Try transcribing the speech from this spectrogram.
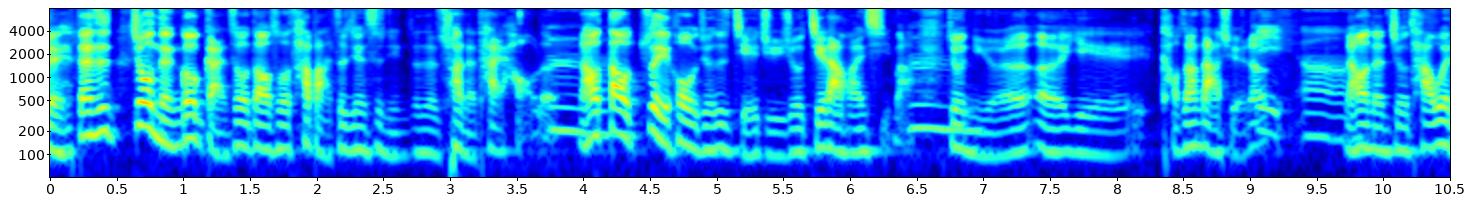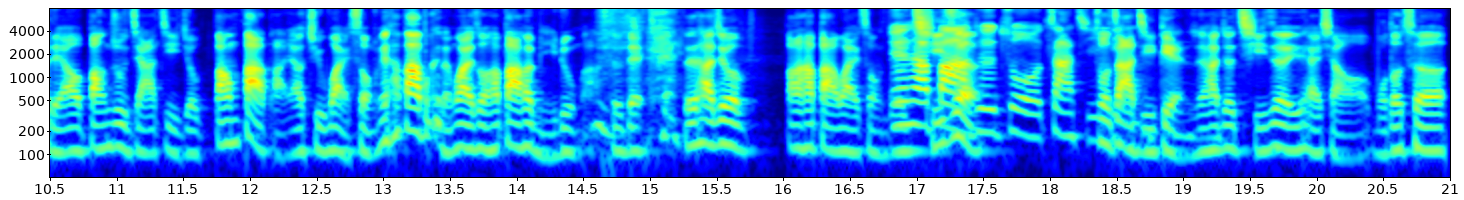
对，但是就能够感受到说他把这件事情真的串得太好了，嗯、然后到最后就是结局就皆大欢喜嘛，嗯、就女儿呃也考上大学了，嗯、然后呢就他为了要帮助家计，就帮爸爸要去外送，因为他爸不可能外送，他爸会迷路嘛，对不？对，所以他就。帮他爸外送，因为他爸就是做炸鸡，做炸鸡店，所以他就骑着一台小摩托车，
